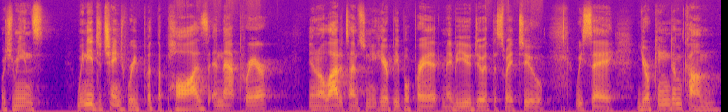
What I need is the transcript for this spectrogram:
Which means We need to change where we put the pause in that prayer. You know, a lot of times when you hear people pray it, maybe you do it this way too. We say, Your kingdom come,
